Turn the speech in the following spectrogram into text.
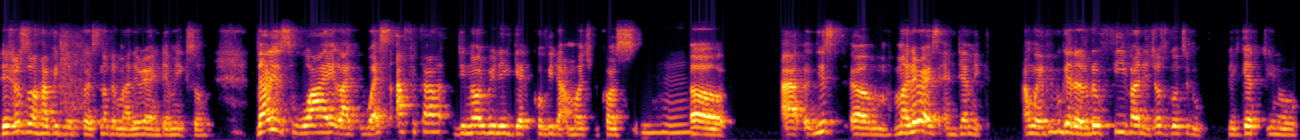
They just don't have it here because it's not a malaria endemic. So that is why, like West Africa, did not really get COVID that much because mm-hmm. uh, uh, this um, malaria is endemic, and when people get a little fever, they just go to the, they get you know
